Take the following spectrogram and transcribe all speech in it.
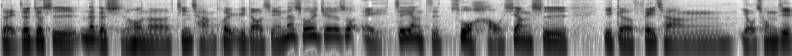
对，这就是那个时候呢，经常会遇到事情。那时候会觉得说，哎，这样子做好像是一个非常有冲劲，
